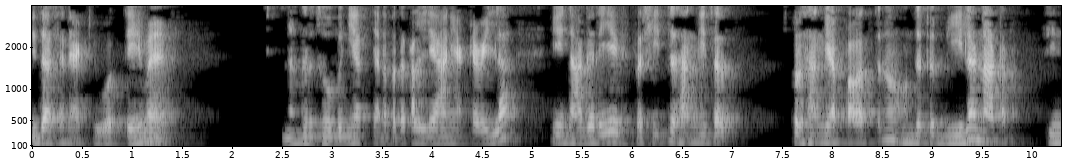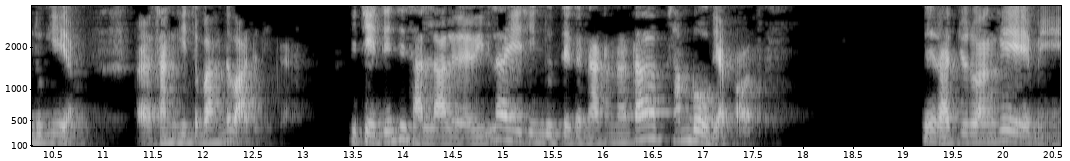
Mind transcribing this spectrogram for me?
නිදර්ශනයක් කිව්වොත් එහෙම නගර සෝබනියක් ජනපද කල්යාණියක් ඇවිල්ලා ඒ නගරයේ ප්‍රසිද්ධ සංගීත ප්‍රසංගයක් පවත්වන හොඳට බීලා නටන සින්දු කිය සංගීත භාණ්ඩ වාදනය කරනවා. ඉතින් එදින්දි සල්ලාලෝ ඇවිල්ලා ඒ සින්දුත් එක්ක නට නටා සම්භෝගයක් පවත්වනවා. ඒ රජුරුවන්ගේ මේ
